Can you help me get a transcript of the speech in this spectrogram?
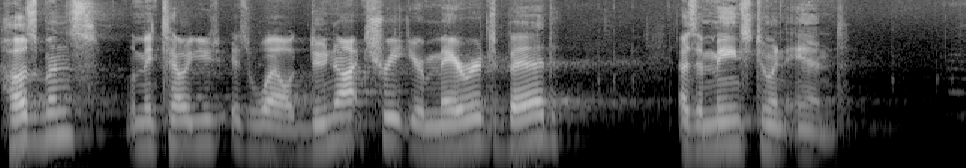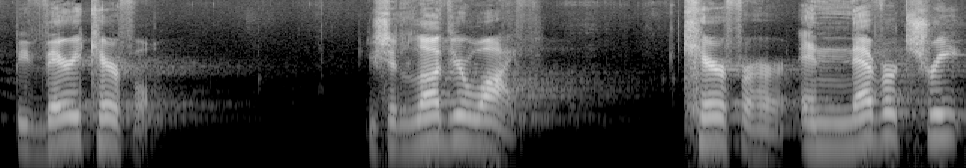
Husbands, let me tell you as well do not treat your marriage bed as a means to an end. Be very careful. You should love your wife, care for her, and never treat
